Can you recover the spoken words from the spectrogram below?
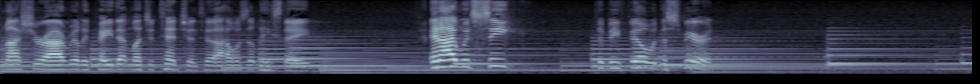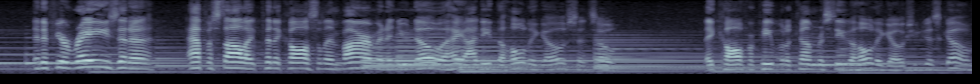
I'm not sure I really paid that much attention until I was at least eight. And I would seek to be filled with the Spirit. And if you're raised in an apostolic Pentecostal environment and you know, hey, I need the Holy Ghost, and so they call for people to come receive the Holy Ghost, you just go.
